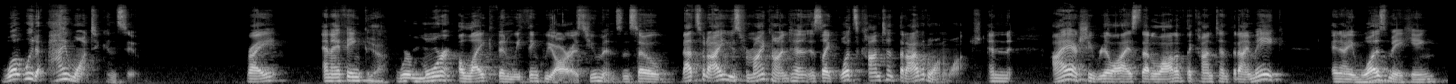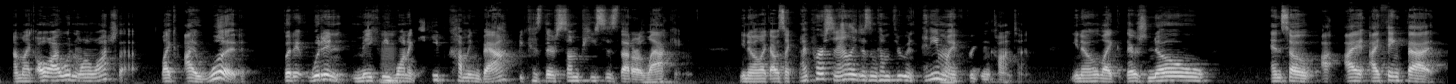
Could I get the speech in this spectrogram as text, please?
what would I want to consume? Right. And I think yeah. we're more alike than we think we are as humans. And so that's what I use for my content is like, what's content that I would want to watch? And I actually realized that a lot of the content that I make and I was making, I'm like, oh, I wouldn't want to watch that. Like I would, but it wouldn't make me mm. want to keep coming back because there's some pieces that are lacking. You know, like I was like, my personality doesn't come through in any of my freaking content. You know, like there's no, and so I, I think that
